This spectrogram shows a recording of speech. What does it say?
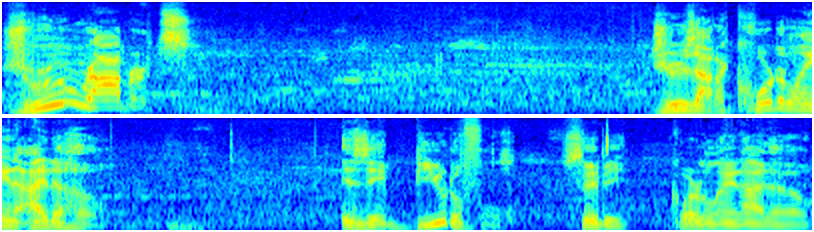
Drew Roberts. Drew's out of Coeur d'Alene, Idaho. Is a beautiful city, Coeur d'Alene, Idaho.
